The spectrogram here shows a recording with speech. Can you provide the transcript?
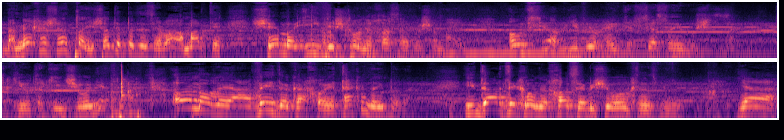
Бамеха шато, что ты подозревал? А Марте, шема и дешкон и вышамай. Он все объявил Гейдер, все свое имущество. Так него так и ничего нет. О, море, а вейда кахое, так оно и было. И дар ты кон хосар вышел я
